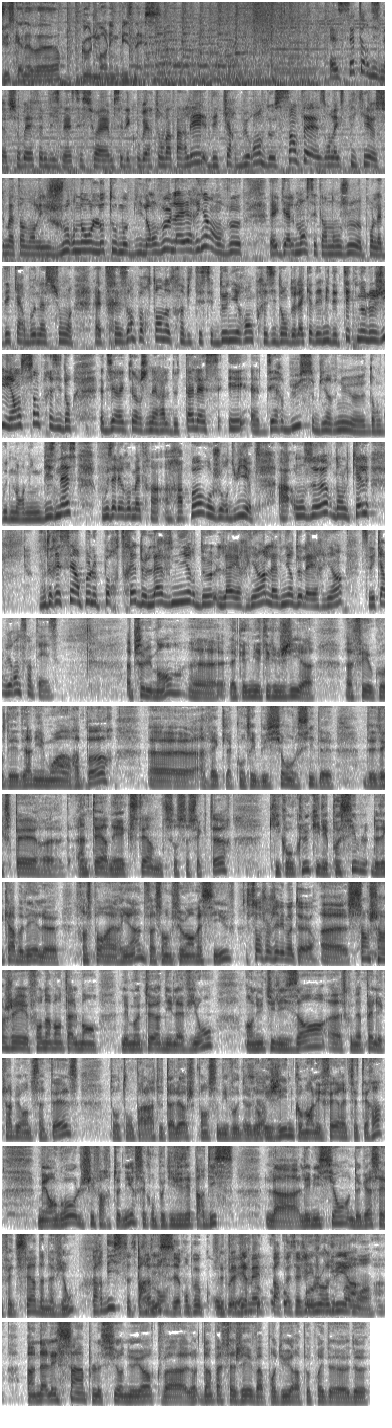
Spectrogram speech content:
Jusqu'à 9h, Good Morning Business. 7h19 sur BFM Business et sur AMC Découverte. On va parler des carburants de synthèse. On l'a expliqué euh, ce matin dans les journaux. L'automobile en veut, l'aérien en veut également. C'est un enjeu pour la décarbonation euh, très important. Notre invité, c'est Denis Rang, président de l'Académie des technologies et ancien président euh, directeur général de Thales et d'Airbus. Bienvenue dans Good Morning Business. Vous allez remettre un rapport aujourd'hui à 11h dans lequel vous dressez un peu le portrait de l'avenir de l'aérien. L'avenir de l'aérien, c'est les carburants de synthèse. Absolument. Euh, L'Académie des technologies a, a, fait au cours des derniers mois un rapport euh, avec la contribution aussi de, des experts euh, internes et externes sur ce secteur qui conclut qu'il est possible de décarboner le transport aérien de façon absolument massive. Sans changer les moteurs Sans changer fondamentalement les moteurs ni l'avion, en utilisant ce qu'on appelle les carburants de synthèse, dont on parlera tout à l'heure, je pense, au niveau de l'origine, comment les faire, etc. Mais en gros, le chiffre à retenir, c'est qu'on peut diviser par 10 l'émission de gaz à effet de serre d'un avion. Par 10 Par 10. C'est-à-dire qu'on peut, on peut émettre par passager Aujourd'hui, un, un, aller simple sur New York d'un passager va produire à peu près de,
